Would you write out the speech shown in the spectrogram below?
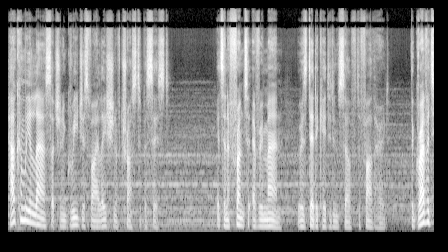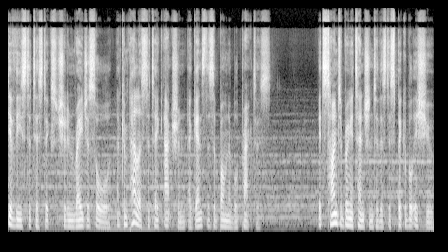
How can we allow such an egregious violation of trust to persist? It's an affront to every man who has dedicated himself to fatherhood. The gravity of these statistics should enrage us all and compel us to take action against this abominable practice. It's time to bring attention to this despicable issue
